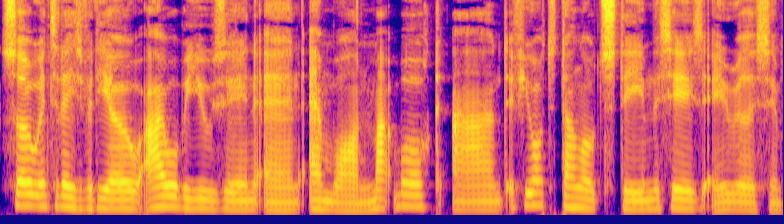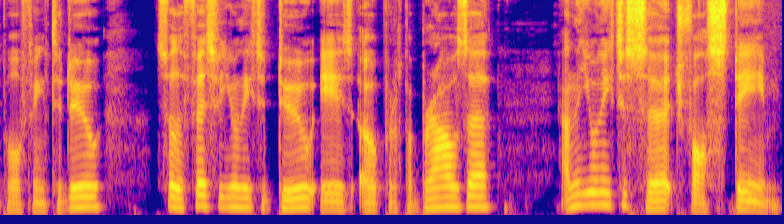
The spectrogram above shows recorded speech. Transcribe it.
So in today's video, I will be using an M1 MacBook and if you want to download Steam, this is a really simple thing to do. So the first thing you'll need to do is open up a browser and then you'll need to search for Steam.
